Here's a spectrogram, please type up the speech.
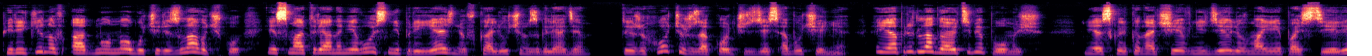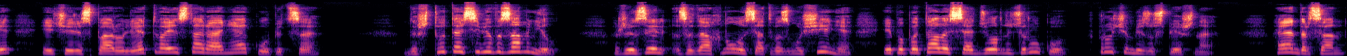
перекинув одну ногу через лавочку и смотря на него с неприязнью в колючем взгляде. «Ты же хочешь закончить здесь обучение? Я предлагаю тебе помощь. Несколько ночей в неделю в моей постели, и через пару лет твои старания окупятся». «Да что ты о себе возомнил?» Жизель задохнулась от возмущения и попыталась отдернуть руку, впрочем, безуспешно. «Хендерсон!»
